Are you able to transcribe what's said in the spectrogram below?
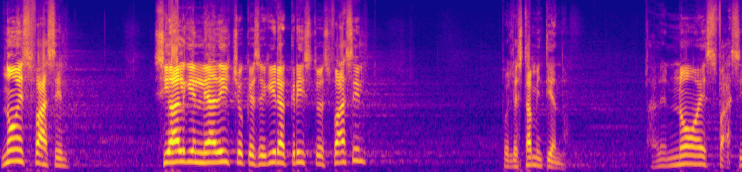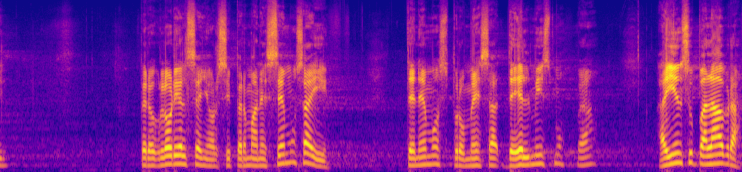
No es fácil. Si alguien le ha dicho que seguir a Cristo es fácil, pues le está mintiendo. No es fácil. Pero gloria al Señor, si permanecemos ahí, tenemos promesa de Él mismo. Ahí en su palabra,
